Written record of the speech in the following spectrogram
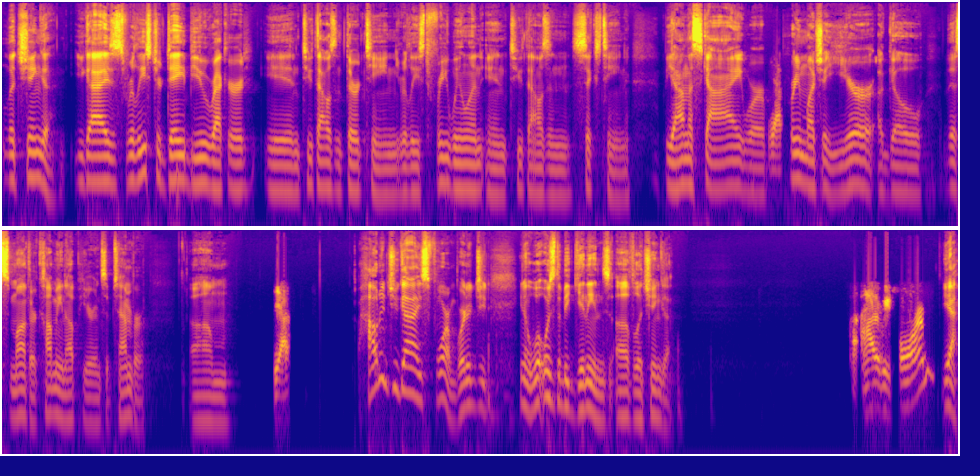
La Chinga. You guys released your debut record in 2013. You released Freewheelin' in 2016. Beyond the Sky were Yep. pretty much a year ago this month or coming up here in September. Um, Yeah. How did you guys form? Where did you, you know, what was the beginnings of La Chinga? How did we form? Yeah.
